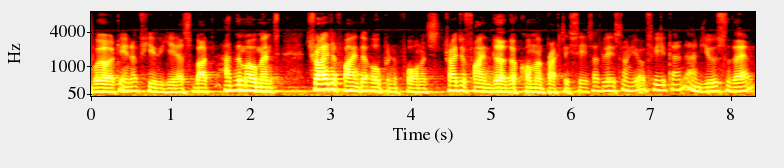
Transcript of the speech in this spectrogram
world in a few years. But at the moment, try to find the open formats, try to find the, the common practices, at least on your field, and, and use them.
